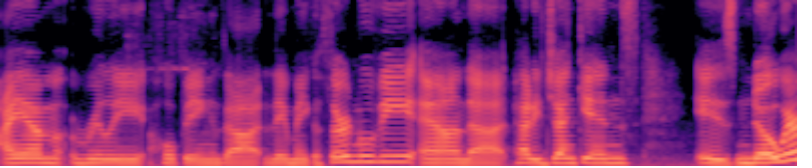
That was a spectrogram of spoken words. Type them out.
I am really hoping that they make a third movie and that Patty Jenkins is nowhere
